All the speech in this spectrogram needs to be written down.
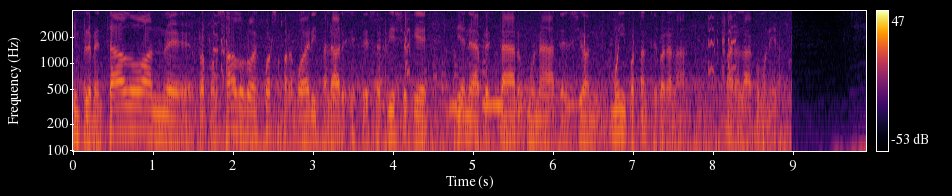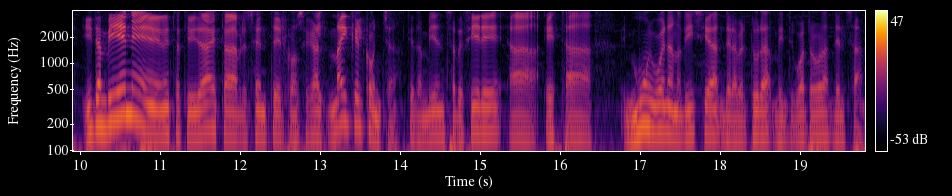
implementado, han reforzado los esfuerzos para poder instalar este servicio que viene a prestar una atención muy importante para la, para la comunidad. Y también en esta actividad está presente el concejal Michael Concha, que también se refiere a esta muy buena noticia de la apertura 24 horas del SAR.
